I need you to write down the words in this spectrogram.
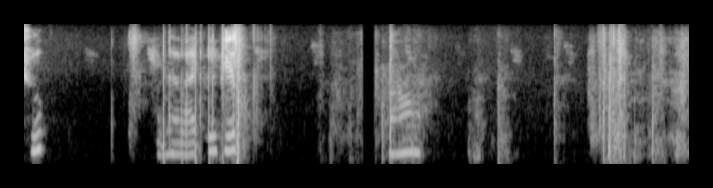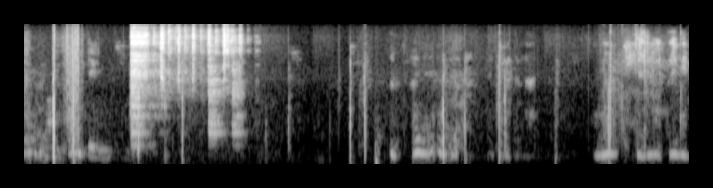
ชึบผมอะไรพี่พิบ อะไรอะไรอ๋อเดี๋ยวหมดไม่เป็น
